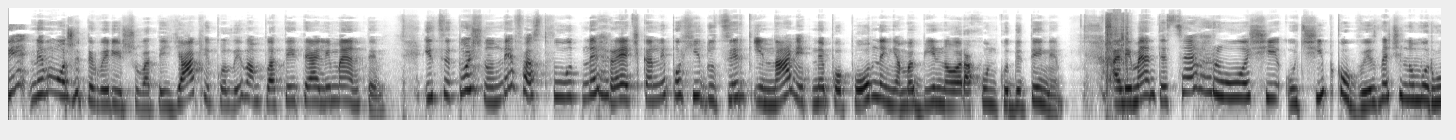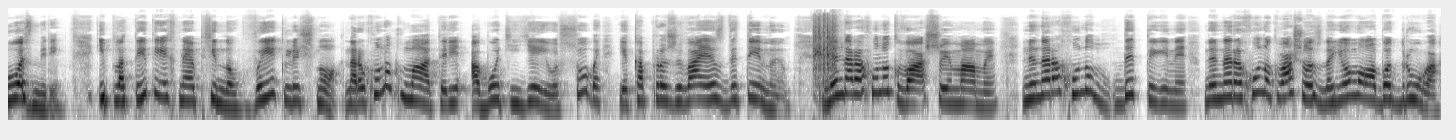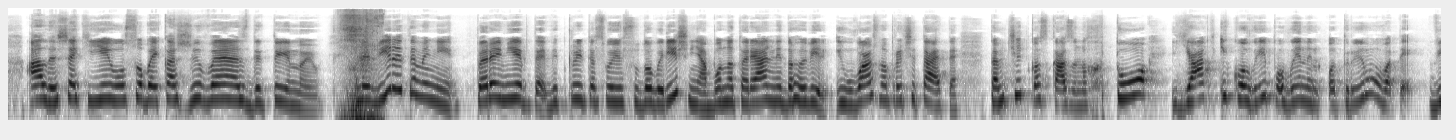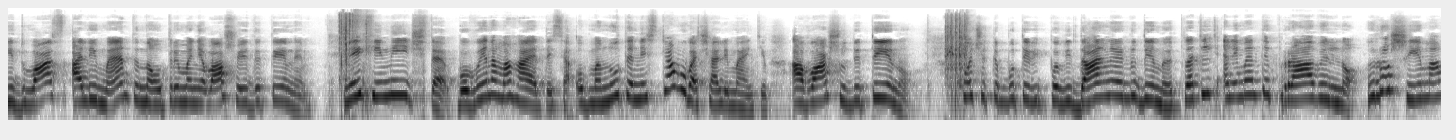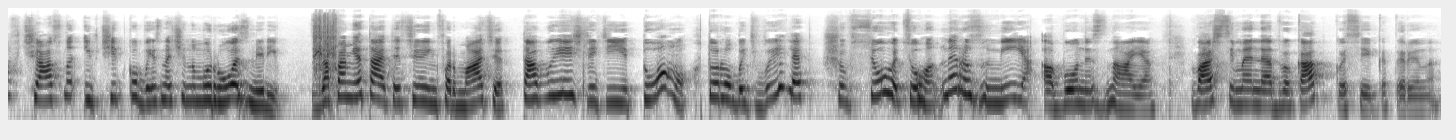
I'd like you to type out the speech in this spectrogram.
Ви не можете вирішувати, як і коли вам платити аліменти. І це точно не фастфуд, не гречка, не похід у цирк і навіть не поповнення мобільного рахунку дитини. Аліменти це гроші у чітко визначеному розмірі, і платити їх необхідно виключно на рахунок матері або тієї особи, яка проживає з дитиною. Не на рахунок вашої мами, не на рахунок дитини, не на рахунок вашого знайомого або друга, а лише тієї особи, яка живе з дитиною. Не вірите мені? Перевірте, відкрийте своє судове рішення або нотаріальний договір і уважно прочитайте. Там чітко сказано, хто, як і коли повинен отримувати від вас аліменти на утримання вашої дитини. Не хімічте, бо ви намагаєтеся обманути не стягувача аліментів, а вашу дитину. Хочете бути відповідальною людиною, платіть аліменти правильно, грошима, вчасно і в чітко визначеному розмірі. Запам'ятайте цю інформацію та вишліть її тому, хто робить вигляд, що всього цього не розуміє або не знає. Ваш сімейний адвокат Косій Катерина.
